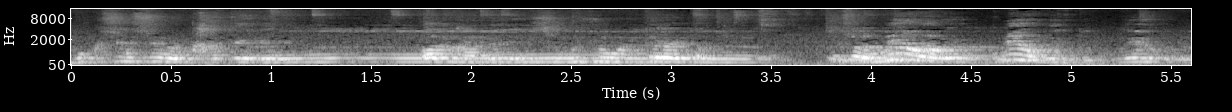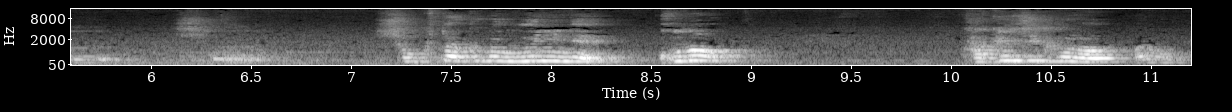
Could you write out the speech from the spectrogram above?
牧師先生の家庭である家庭で食事をいただいた。でそしたら目を目を見ると目を食卓の上にねこの掛け軸のあの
